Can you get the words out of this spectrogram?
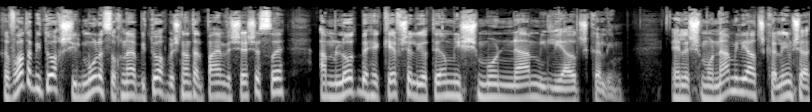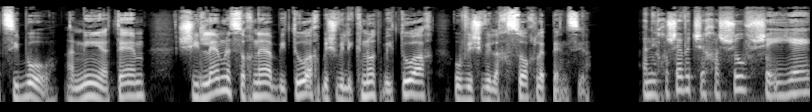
חברות הביטוח שילמו לסוכני הביטוח בשנת 2016 עמלות בהיקף של יותר מ-8 מיליארד שקלים. אלה 8 מיליארד שקלים שהציבור, אני, אתם, שילם לסוכני הביטוח בשביל לקנות ביטוח ובשביל לחסוך לפנסיה. אני חושבת שחשוב שיהיה,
